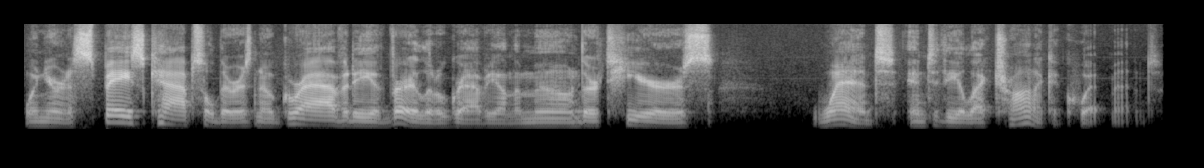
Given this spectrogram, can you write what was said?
when you're in a space capsule, there is no gravity, very little gravity on the moon. Their tears went into the electronic equipment.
